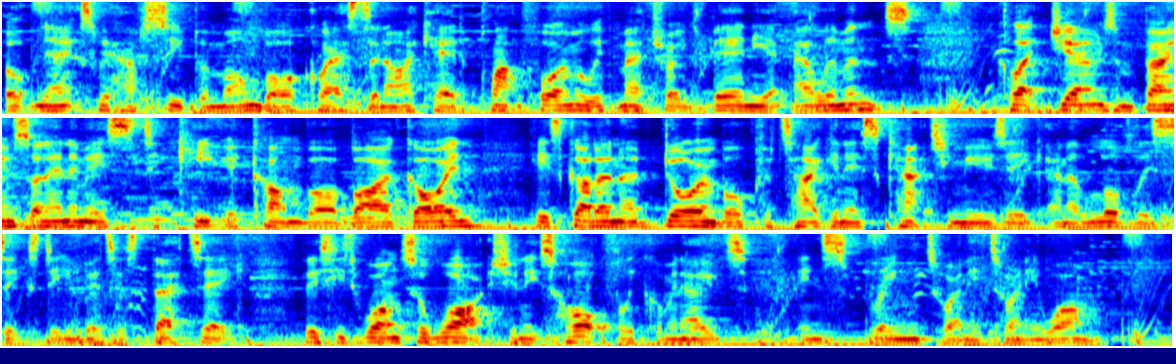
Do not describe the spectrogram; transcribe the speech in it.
Up next, we have Super Mombo Quest, an arcade platformer with Metroidvania elements. Collect gems and bounce on enemies to keep your combo bar going. It's got an adorable protagonist, catchy music, and a lovely 16 bit aesthetic. This is one to watch, and it's hopefully coming out in spring 2021.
